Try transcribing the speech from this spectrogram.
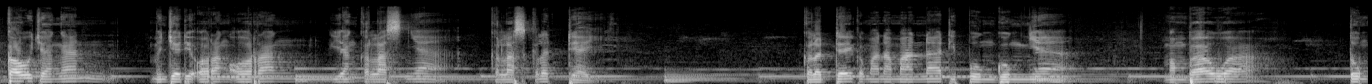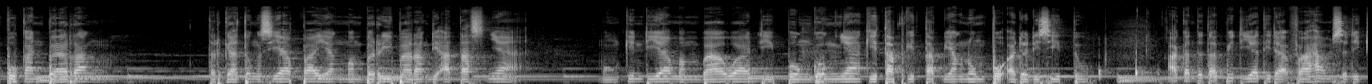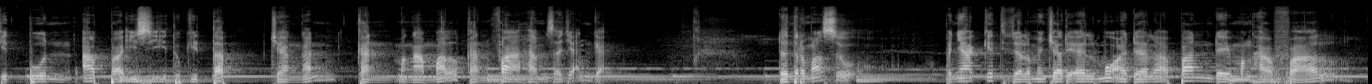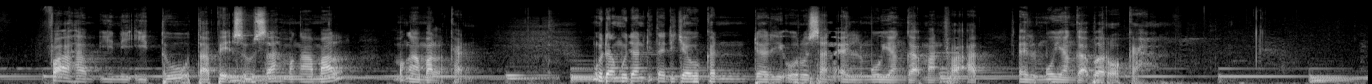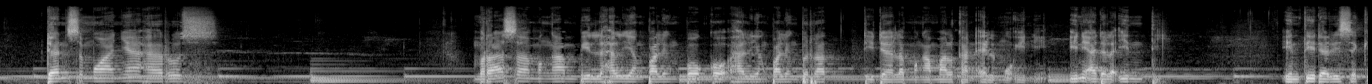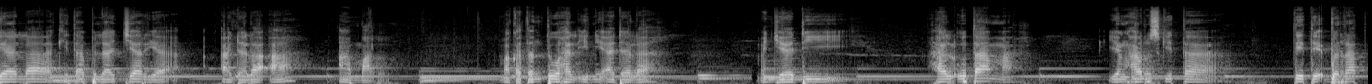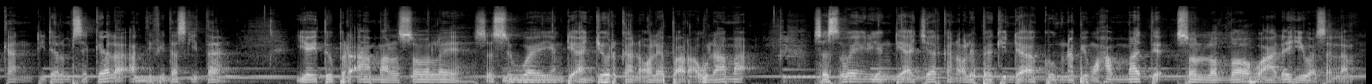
engkau jangan menjadi orang-orang yang kelasnya kelas keledai. Keledai ke mana-mana di punggungnya membawa tumpukan barang tergantung siapa yang memberi barang di atasnya. Mungkin dia membawa di punggungnya kitab-kitab yang numpuk ada di situ. Akan tetapi dia tidak paham sedikit pun apa isi itu kitab jangankan mengamalkan faham saja enggak dan termasuk Penyakit di dalam mencari ilmu adalah pandai menghafal, faham ini itu, tapi susah mengamal, mengamalkan. Mudah-mudahan kita dijauhkan dari urusan ilmu yang gak manfaat, ilmu yang gak barokah. Dan semuanya harus merasa mengambil hal yang paling pokok, hal yang paling berat di dalam mengamalkan ilmu ini. Ini adalah inti Inti dari segala kita belajar ya adalah a, amal. Maka tentu hal ini adalah menjadi hal utama yang harus kita titik beratkan di dalam segala aktivitas kita yaitu beramal soleh sesuai yang dianjurkan oleh para ulama sesuai yang diajarkan oleh baginda agung Nabi Muhammad sallallahu alaihi wasallam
